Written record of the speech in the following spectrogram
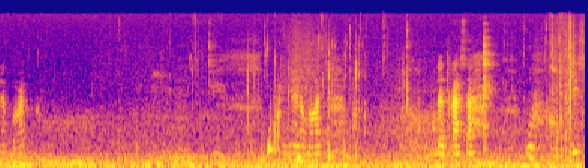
enak banget ini enak banget. Udah terasa uh pedes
